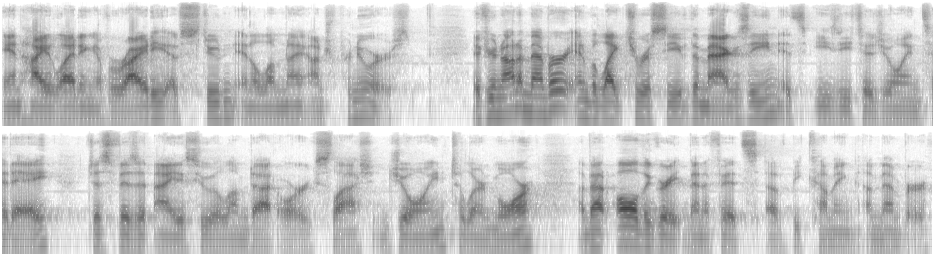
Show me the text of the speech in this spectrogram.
and highlighting a variety of student and alumni entrepreneurs. If you're not a member and would like to receive the magazine, it's easy to join today. Just visit isualum.org slash join to learn more about all the great benefits of becoming a member.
